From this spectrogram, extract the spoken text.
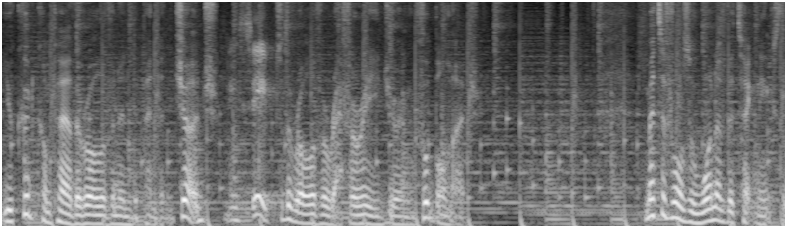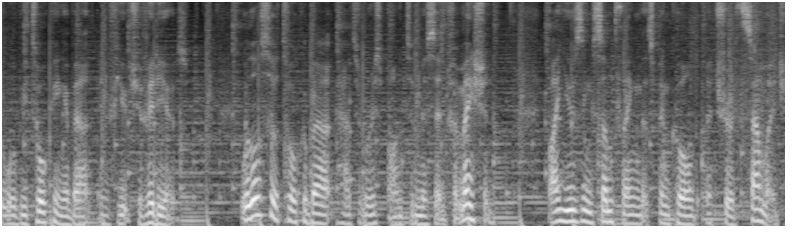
you could compare the role of an independent judge to the role of a referee during a football match. Metaphors are one of the techniques that we'll be talking about in future videos. We'll also talk about how to respond to misinformation by using something that's been called a truth sandwich.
